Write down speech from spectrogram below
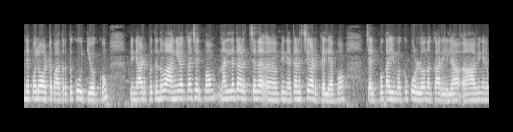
ഇതേപോലെ ഓട്ടപാത്രത്തിൽ കൂറ്റി വെക്കും. പിന്നെ അടുപ്പത്തു നിന്ന് വാങ്ങി വെക്കാൻ ചിലപ്പം നല്ല തിളച്ച പിന്നെ തിളച്ച് കിടക്കല്ലേ? അപ്പോൾ ചിലപ്പോൾ കൈമക്ക് പൊള്ളോ എന്നൊക്കെ അറിയില്ല. ആവി ഇങ്ങനെ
